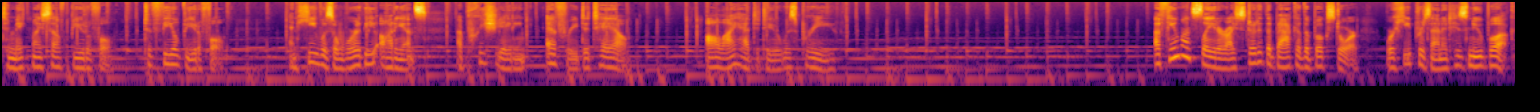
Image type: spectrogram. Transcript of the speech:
to make myself beautiful, to feel beautiful. And he was a worthy audience, appreciating every detail. All I had to do was breathe. A few months later, I stood at the back of the bookstore where he presented his new book.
